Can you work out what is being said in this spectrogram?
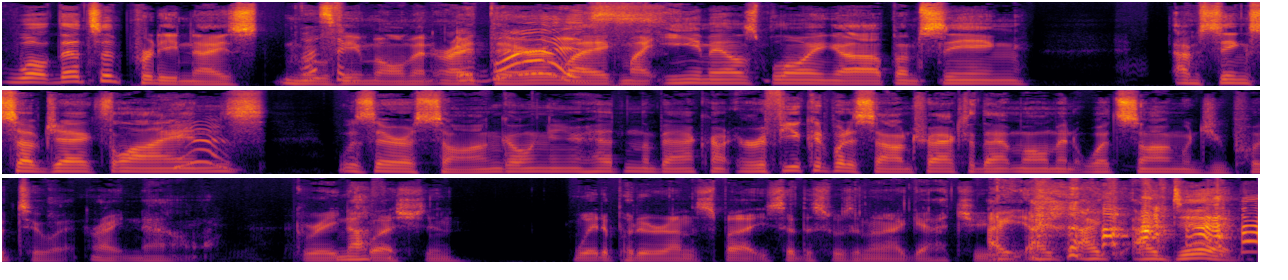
Well, that's a pretty nice movie it? moment right there. was. Like my email's blowing up. I'm seeing I'm seeing subject lines. Was there a song going in your head in the background? Or if you could put a soundtrack to that moment, what song would you put to it right now? Great Nothing. question. Way to put her on the spot. You said this was an I got you. I I, I, I did.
